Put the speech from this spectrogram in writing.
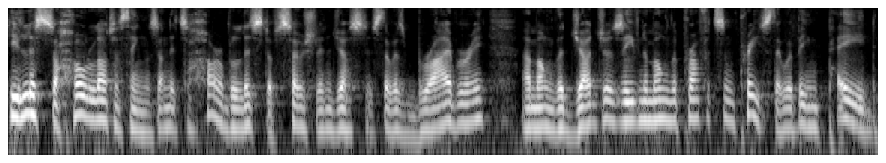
He lists a whole lot of things, and it's a horrible list of social injustice. There was bribery among the judges, even among the prophets and priests. They were being paid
